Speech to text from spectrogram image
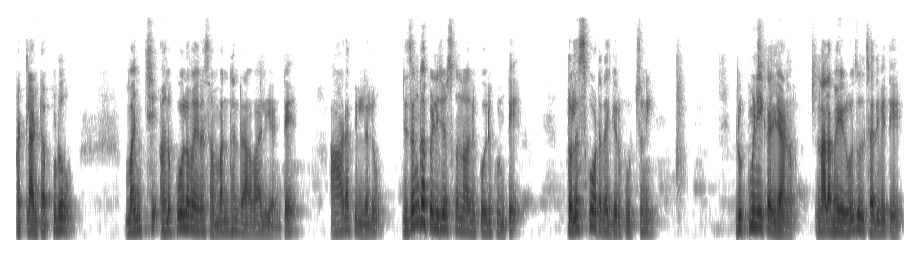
అట్లాంటప్పుడు మంచి అనుకూలమైన సంబంధం రావాలి అంటే ఆడపిల్లలు నిజంగా పెళ్ళి చేసుకుందాం అని కోరుకుంటే తులసికోట దగ్గర కూర్చుని రుక్మిణీ కళ్యాణం. నలభై రోజులు చదివితే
